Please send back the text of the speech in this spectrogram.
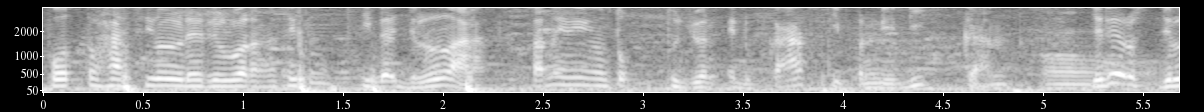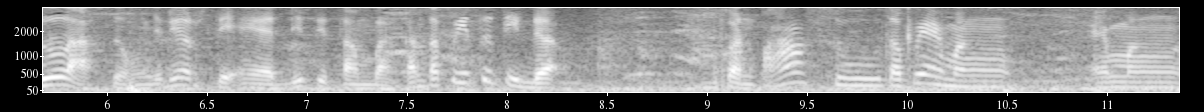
foto hasil dari luar angkasa itu tidak jelas karena ini untuk tujuan edukasi pendidikan Oh. jadi harus jelas dong jadi harus diedit ditambahkan tapi itu tidak bukan palsu tapi emang emang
